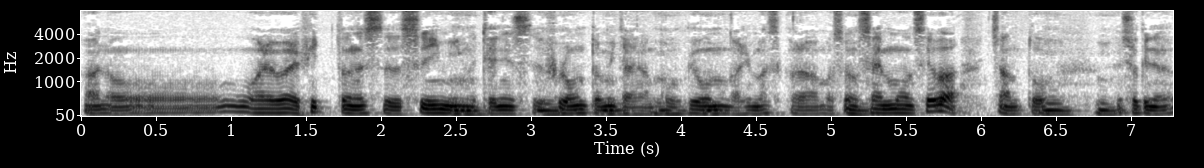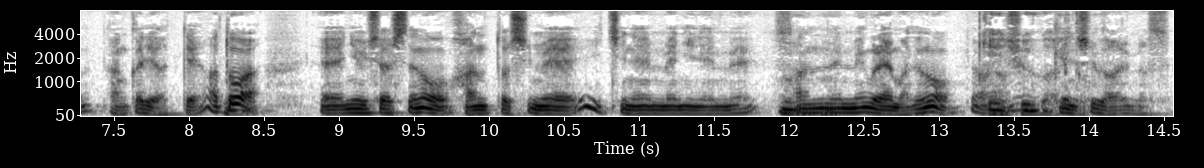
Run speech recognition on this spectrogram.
あの我々フィットネス、スイミング、テニス、フロントみたいなこう業務がありますから、まあ、その専門性はちゃんと初期の段階でやって、あとは、えー、入社しての半年目、1年目、2年目、3年目ぐらいまでの,、研修が研修があります。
